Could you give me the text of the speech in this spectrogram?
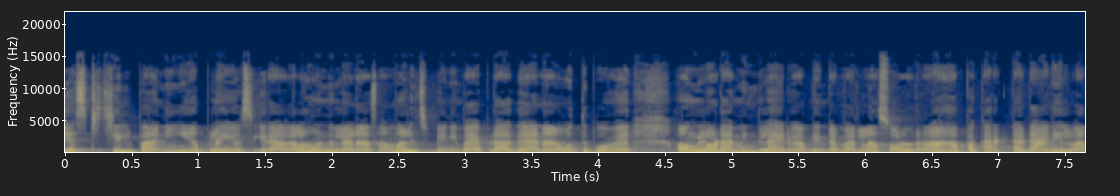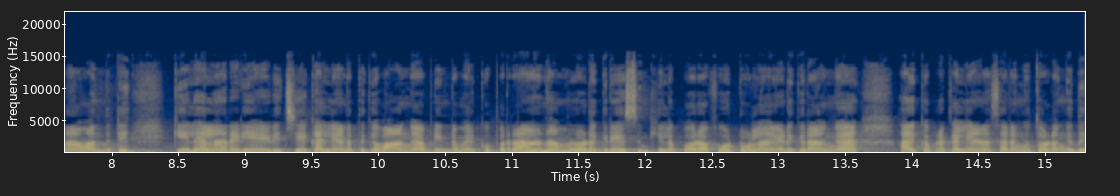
ஜஸ்ட் சில் பண்ணி அப்பெல்லாம் யோசிக்கிற? அதெல்லாம் ஒன்றும் இல்லை நான் சமாளிச்சுப்பேன் நீ பயப்படாத நான் ஒத்து போவேன். அவங்களோட மிங்கிள் ஆயிடுவேன் அப்படின்ற மாதிரிலாம் சொல்கிறான் அப்போ கரெக்டாக டேனியல் வரான் வந்துட்டு கீழே எல்லாம் ரெடி ஆகிடுச்சு கல்யாணத்துக்கு வாங்க அப்படின்ற மாதிரி கூப்பிட்றான் நம்மளோட கிரேஸும் கீழே போகிறா ஃபோட்டோலாம் எடுக்கிறாங்க. அதுக்கப்புறம் கல்யாண சடங்கு தொடங்குது.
